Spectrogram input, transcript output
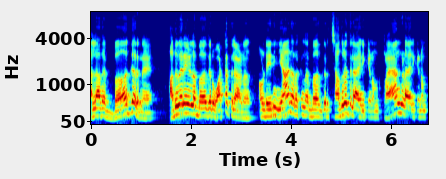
അല്ലാതെ ബർഗറിനെ അതുവരെയുള്ള ബർഗർ വട്ടത്തിലാണ്. അതുകൊണ്ട് ഇനി ഞാൻ ഇറക്കുന്ന ബർഗർ ചതുരത്തിലായിരിക്കണം ട്രയാങ്കിൾ ആയിരിക്കണം.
